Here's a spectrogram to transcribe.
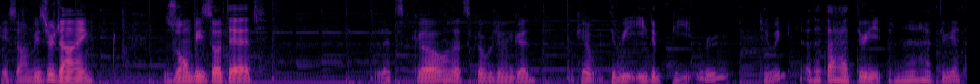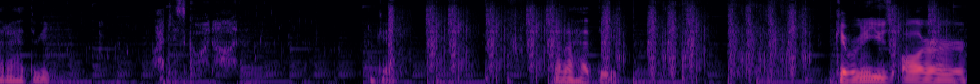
Okay, zombies are dying. Zombies are dead. Let's go. Let's go. We're doing good. Okay, did we eat a beetroot? Did we? I thought I had three. Didn't I have three? I thought I had three. What is going on? Okay. I thought I had three. Okay, we're gonna use all our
